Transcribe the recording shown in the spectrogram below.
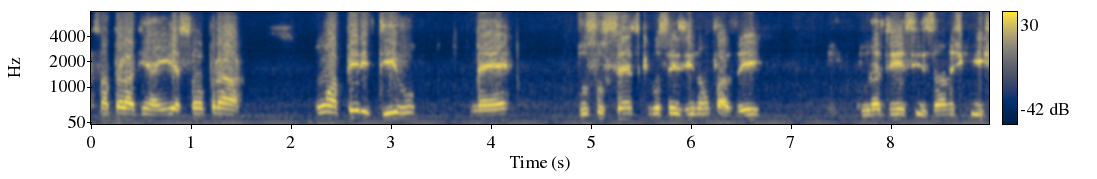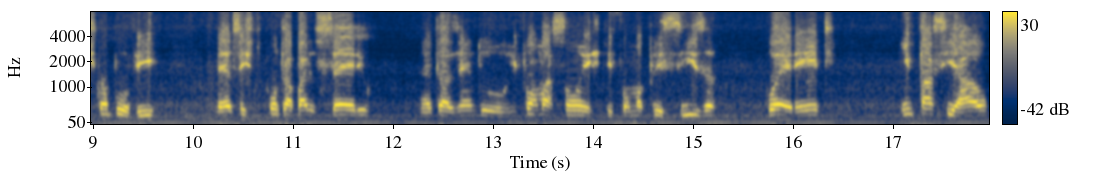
Essa peladinha aí é só para um aperitivo, né, do sucesso que vocês irão fazer durante esses anos que estão por vir. Né, vocês com um trabalho sério, né, trazendo informações de forma precisa, coerente, imparcial,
